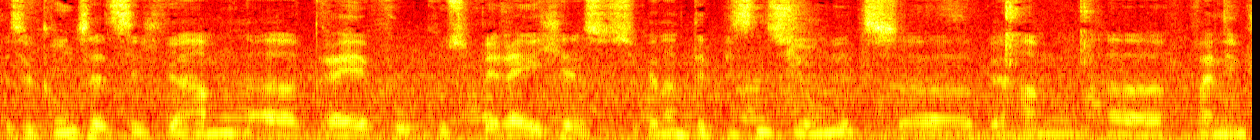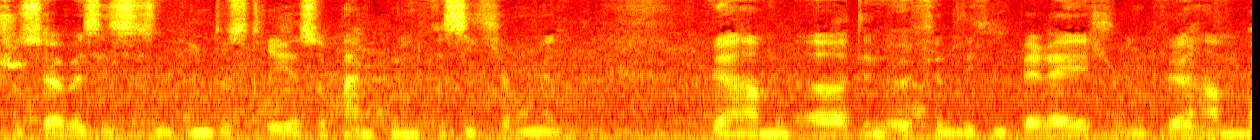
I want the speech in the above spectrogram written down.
Also grundsätzlich, wir haben äh, drei Fokusbereiche, also sogenannte Business Units. Äh, wir haben äh, Financial Services Industrie, also Banken und Versicherungen wir haben äh, den öffentlichen Bereich und wir haben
